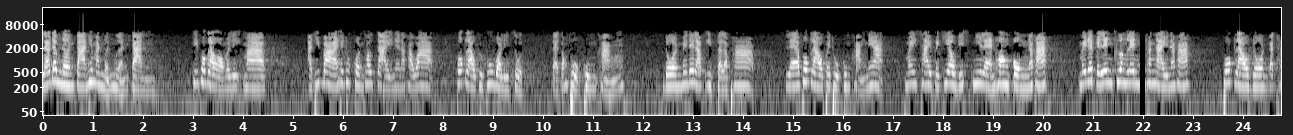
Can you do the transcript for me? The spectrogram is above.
แล้วดำเนินการให้มันเหมือนเหมือนกัน ที่พวกเราออกมามา อธิบายให้ทุกคนเข้าใจเนี่ยนะคะว่าพวกเราคือผู้บริสุทธิ์ แต่ต้องถูกคุมขัง โดยไม่ได้รับอิสรภาพ แล้วพวกเราไปถูกคุมขังเนี่ย ไม่ใช่ไปเที่ยวดิสนีย์แลนด์ฮ่องกงนะคะ ไม่ได้ไปเล่นเครื่องเล่นข้างในนะคะ พวกเราโดนกระท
